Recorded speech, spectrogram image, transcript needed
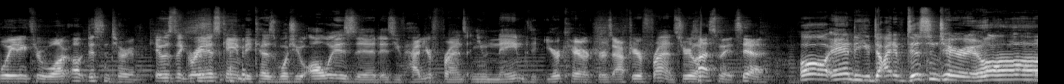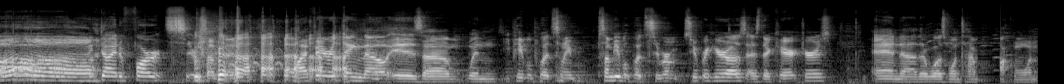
wading through water. Oh, dysentery. It was the greatest game because what you always did is you've had your friends and you named your characters after your friends. So you're like, Classmates, yeah. oh, Andy, you died of dysentery. Oh, Oh. you died of farts or something. My favorite thing though is um, when people put some some people put super superheroes as their characters, and uh, there was one time Aquaman,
